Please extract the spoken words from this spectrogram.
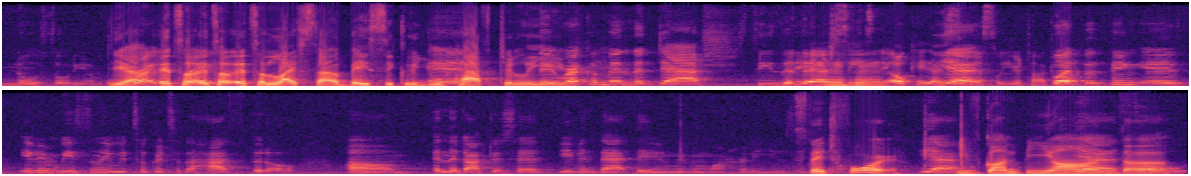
no sodium. Yeah, Right, it's a it's a it's a lifestyle. Basically, you And have to leave. They recommend the dash The seasoning. dash Mm-hmm. seasoning. Okay, I Yes. that's what you're talking But about. But the thing is, even recently we took her to the hospital, um, and the doctor said even that they didn't even want her to use it. Stage four. Yeah. You've gone beyond the. so,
